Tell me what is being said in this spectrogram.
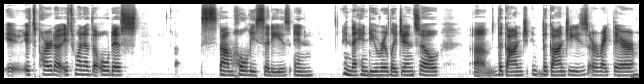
it, it's part of it's one of the oldest um, holy cities in in the hindu religion. So um, the Ganj the Ganges are right there,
